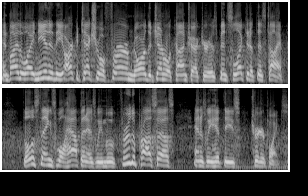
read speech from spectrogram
And by the way, neither the architectural firm nor the general contractor has been selected at this time. Those things will happen as we move through the process and as we hit these trigger points.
